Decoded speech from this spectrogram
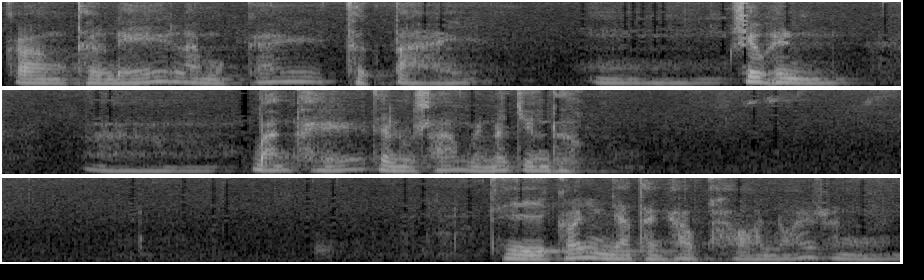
Còn thượng đế là một cái thực tại um, siêu hình uh, bản thể, thì làm sao mình nói chuyện được? Thì có những nhà thần học họ nói rằng,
